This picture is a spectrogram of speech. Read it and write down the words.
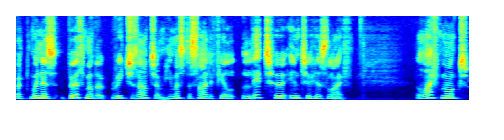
But when his birth mother reaches out to him, he must decide if he'll let her into his life. Lifemark's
